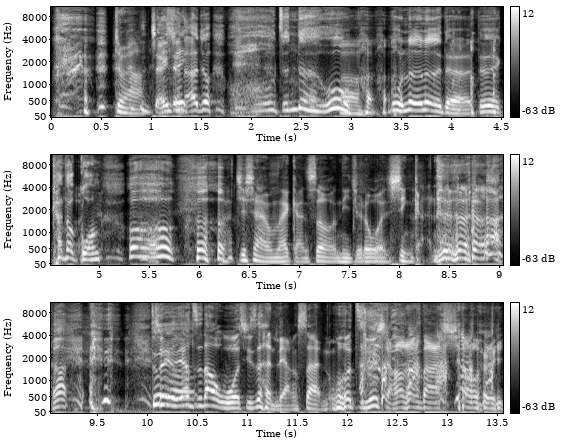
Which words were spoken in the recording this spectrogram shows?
对啊，讲一讲，大家就哦，真的哦，我，乐乐的，对，看到光哦。接下来我们来感受，你觉得我很性感？所以要知道，我其实很良善，我只是想要让大家笑而已。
